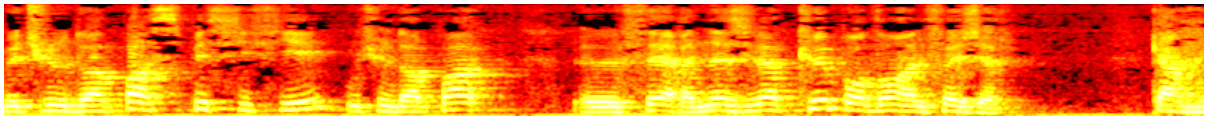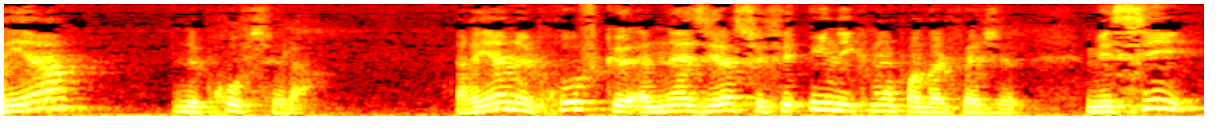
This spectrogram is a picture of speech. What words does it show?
mais tu ne dois pas spécifier ou tu ne dois pas euh, faire un que pendant Al-Fajr. Car rien ne prouve cela. Rien ne prouve que nazila se fait uniquement pendant le Fajr. Mais si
